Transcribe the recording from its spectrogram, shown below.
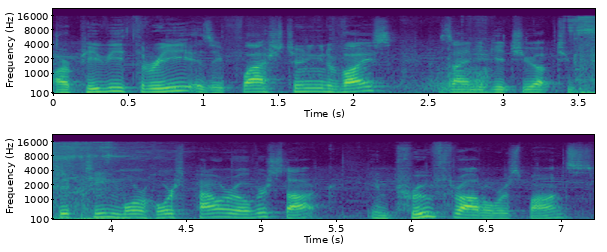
Our PV3 is a flash tuning device designed to get you up to 15 more horsepower over stock, improve throttle response,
